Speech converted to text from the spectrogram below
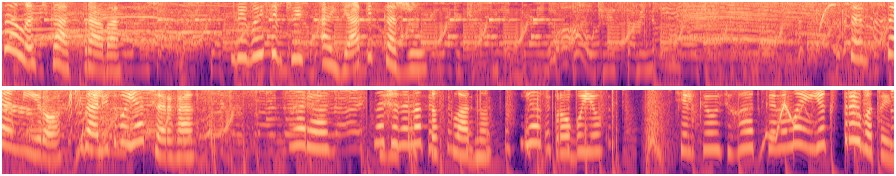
Це легка справа. Дивись вчись, а я підкажу. Це все, Міро. Далі твоя черга. Гаразд, наче не надто складно. Я спробую. Тільки ось гадки не маю як стрибати.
